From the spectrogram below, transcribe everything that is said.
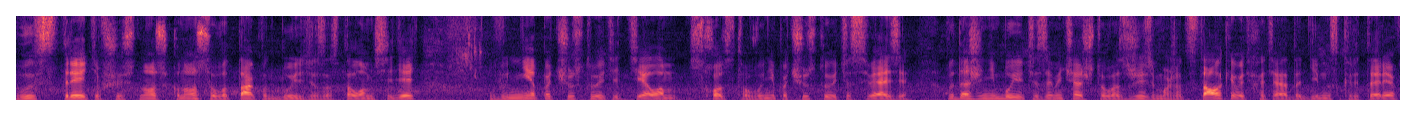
вы встретившись нос к носу, вот так вот будете за столом сидеть, вы не почувствуете телом сходства, вы не почувствуете связи. Вы даже не будете замечать, что вас жизнь может сталкивать, хотя это один из критериев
